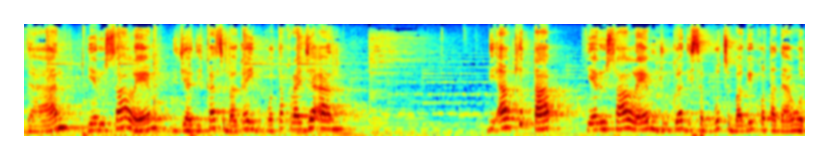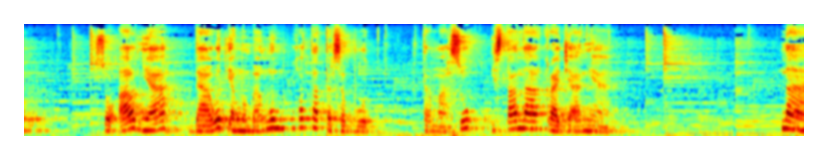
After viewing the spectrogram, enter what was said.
Dan Yerusalem dijadikan sebagai ibu kota kerajaan. Di Alkitab, Yerusalem juga disebut sebagai kota Daud. Soalnya Daud yang membangun kota tersebut, termasuk istana kerajaannya. Nah,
